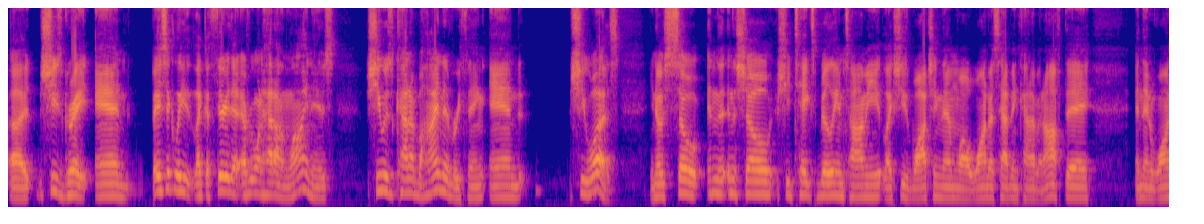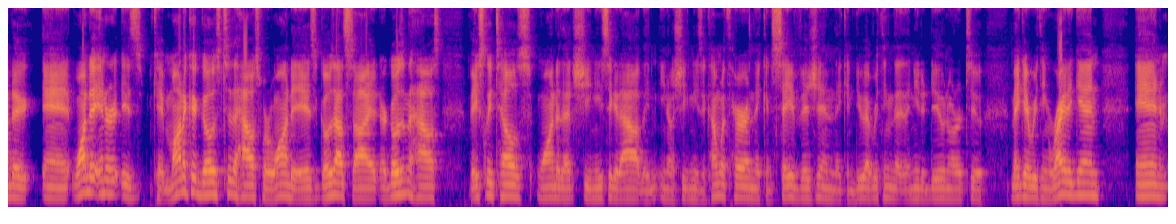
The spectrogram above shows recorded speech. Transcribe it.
uh, she's great. And basically, like a theory that everyone had online is she was kind of behind everything, and she was. You know, so in the in the show, she takes Billy and Tommy like she's watching them while Wanda's having kind of an off day, and then Wanda and Wanda enter is okay. Monica goes to the house where Wanda is, goes outside or goes in the house, basically tells Wanda that she needs to get out. They, you know, she needs to come with her, and they can save Vision, they can do everything that they need to do in order to make everything right again. And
